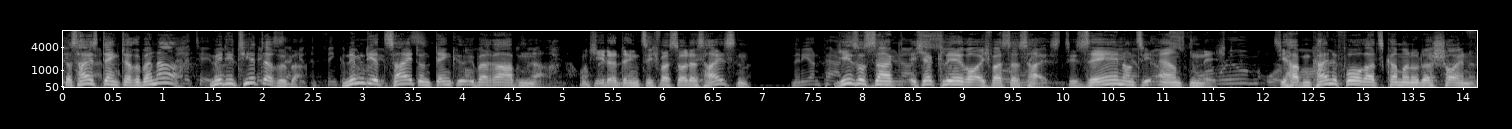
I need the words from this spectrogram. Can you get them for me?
Das heißt, denkt darüber nach, meditiert darüber. Nimm dir Zeit und denke über Raben nach. Und jeder denkt sich, was soll das heißen? Jesus sagt, ich erkläre euch, was das heißt. Sie säen und sie ernten nicht. Sie haben keine Vorratskammern oder Scheunen.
